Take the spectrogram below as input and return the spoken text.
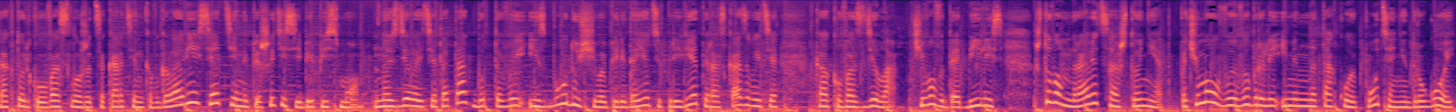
Как только у вас сложится картинка в голове, сядьте и напишите себе письмо. Но сделайте это так, будто вы из будущего передаете привет и рассказываете, как у вас дела, чего вы добились, что вам нравится, а что нет, почему вы выбрали именно такой путь, а не другой,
